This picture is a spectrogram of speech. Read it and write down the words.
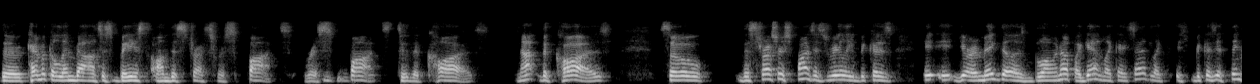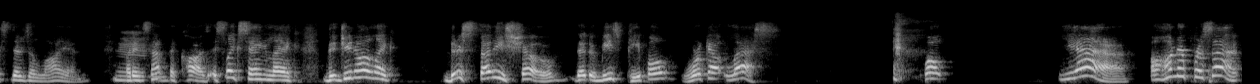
the chemical imbalance is based on the stress response, response to the cause, not the cause. So the stress response is really because it, it, your amygdala is blowing up again. Like I said, like it's because it thinks there's a lion, but it's not mm. the cause. It's like saying, like, did you know, like, their studies show that obese people work out less. well, yeah, a hundred percent.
